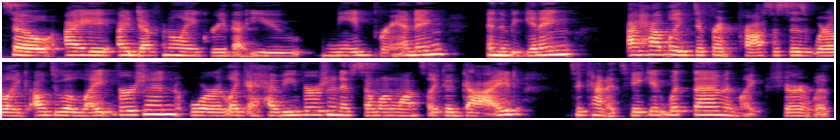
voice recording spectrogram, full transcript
So I, I definitely agree that you need branding in the beginning. I have like different processes where like I'll do a light version or like a heavy version if someone wants like a guide to kind of take it with them and like share it with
